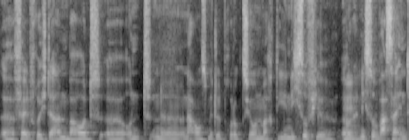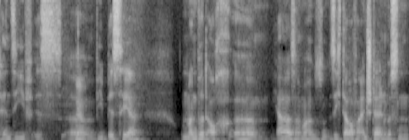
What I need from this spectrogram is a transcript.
äh, Feldfrüchte anbaut äh, und eine Nahrungsmittelproduktion macht, die nicht so viel, äh, nicht so wasserintensiv ist Ja. wie bisher. Und man wird auch, äh, ja, sagen wir, so- sich darauf einstellen müssen.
